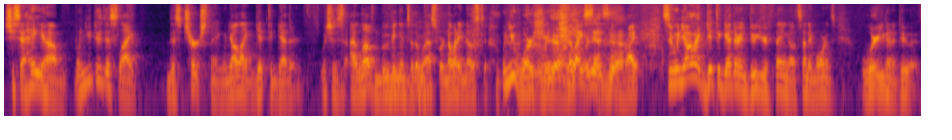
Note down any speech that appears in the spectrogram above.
She said, "Hey, um, when you do this like this church thing, when y'all like get together, which is I love moving into the West where nobody knows to. When you worship, Mm-hmm. Yeah, nobody yeah, says yeah. that, right? So when y'all like get together and do your thing on Sunday mornings, where are you going to do it?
